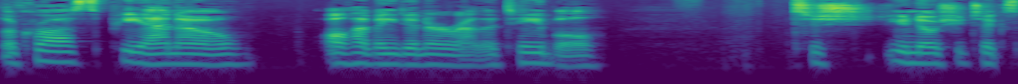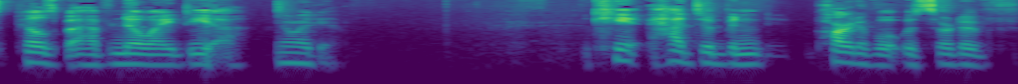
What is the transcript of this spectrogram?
lacrosse, piano, all having dinner around the table to sh- you know she took pills but have no idea. No idea. Can't had to have been part of what was sort of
